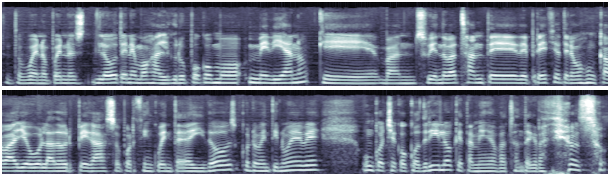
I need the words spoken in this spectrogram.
Entonces, bueno, pues nos- luego tenemos al grupo como mediano que van subiendo bastante de precio. Tenemos un caballo volador Pegaso por 52,99, un coche cocodrilo que también es bastante gracioso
